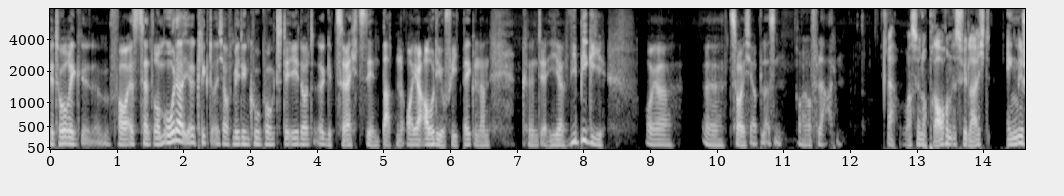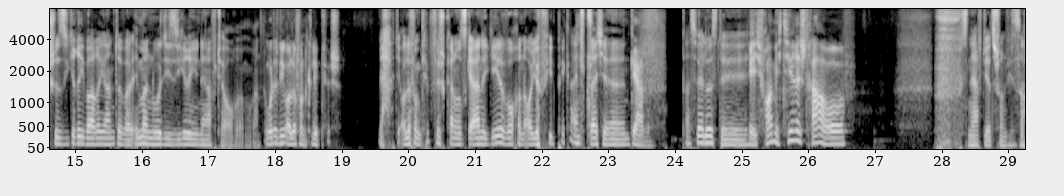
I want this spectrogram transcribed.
Rhetorik im VS-Zentrum oder ihr klickt euch auf medienq.de, dort äh, gibt es rechts den Button Euer Audio-Feedback und dann könnt ihr hier wie Biggie euer äh, Zeug ablassen, eure Fladen. Ja, was wir noch brauchen, ist vielleicht englische Siri-Variante, weil immer nur die Siri nervt ja auch irgendwann. Oder die Olle von Clipfish. Ja, die Olle von Clipfish kann uns gerne jede Woche ein Audio-Feedback einsprechen. Gerne. Das wäre lustig. Ich freue mich tierisch drauf. Es nervt jetzt schon wie Sau.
